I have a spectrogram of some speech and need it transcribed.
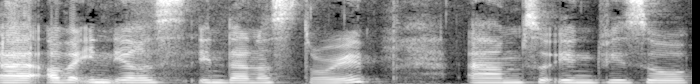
äh, aber in, ihres, in deiner Story, ähm, so irgendwie so,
